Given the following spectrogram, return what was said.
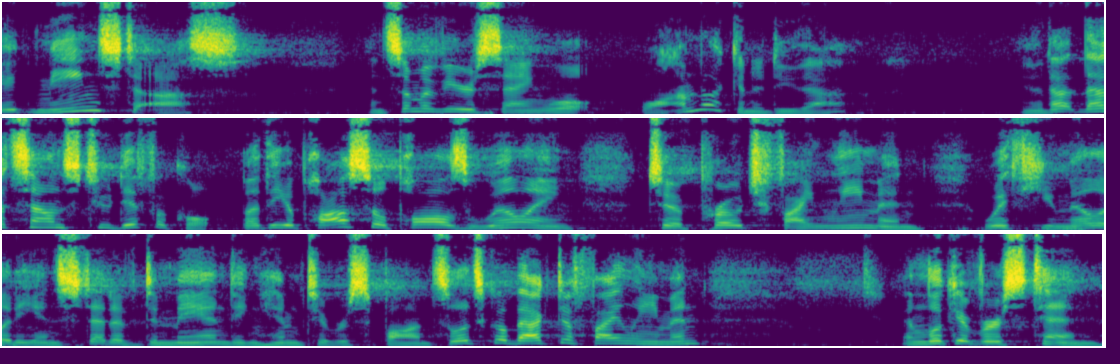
it means to us And some of you are saying, well, well I'm not going to do that. You know, that, that sounds too difficult. But the Apostle Paul is willing to approach Philemon with humility instead of demanding him to respond. So let's go back to Philemon and look at verse 10.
